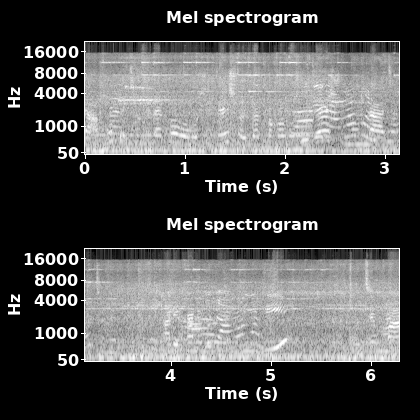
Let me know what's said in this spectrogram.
যাব পেছনে দেখো বসেছে সৈকত পাকা বসেছে আর সুমনদা আছে পেছনে। আর এখানে বলছে দিদি হচ্ছে মা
